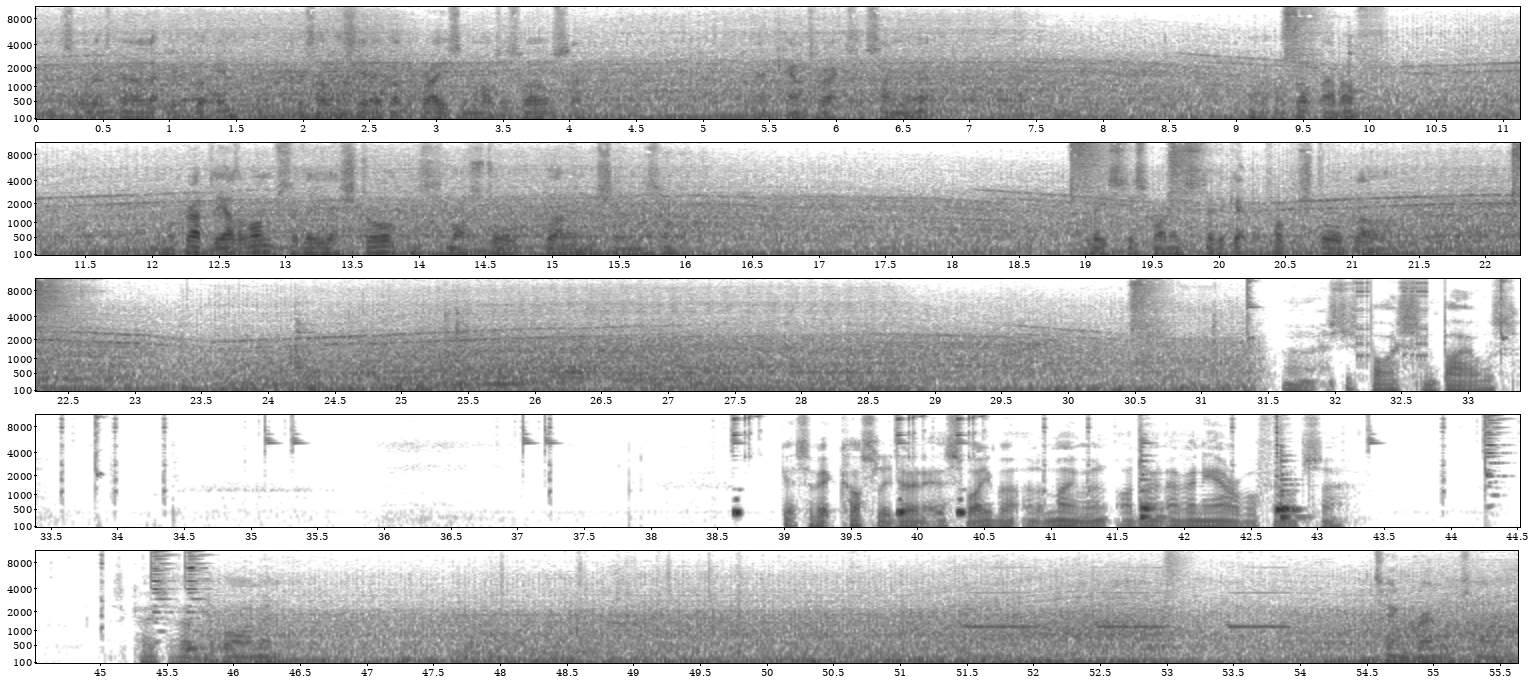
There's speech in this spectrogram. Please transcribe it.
That's all it's going to let me put in, because obviously they've got the grazing mod as well, so that counteracts with some of it. Right, I'll drop that off. Grab the other one for the uh, straw. This is my straw blowing machine, this one. At least this one, instead of getting a proper straw blower. Let's just buy some bales. Gets a bit costly doing it this way, but at the moment I don't have any arable fields, so it's a case of having to buy them in. Ten grand a time.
